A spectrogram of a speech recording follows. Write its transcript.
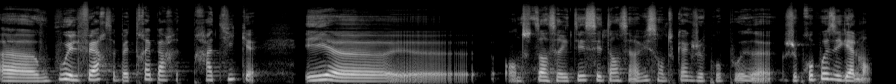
vous pouvez le faire, ça peut être très pratique. Et en toute sincérité, c'est un service en tout cas que je propose, que je propose également.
